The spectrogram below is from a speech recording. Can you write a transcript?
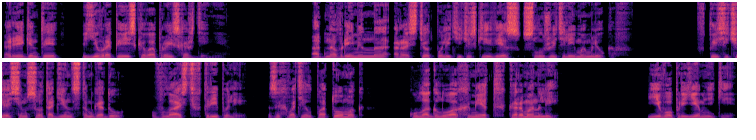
регенты европейского происхождения. Одновременно растет политический вес служителей мамлюков. В 1711 году власть в Триполи захватил потомок Кулаглу Ахмед Караманли. Его преемники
